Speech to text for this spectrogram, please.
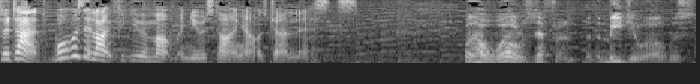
So, Dad, what was it like for you and Mum when you were starting out as journalists? Well, the whole world was different, but the media world was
